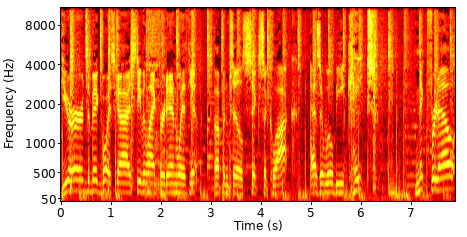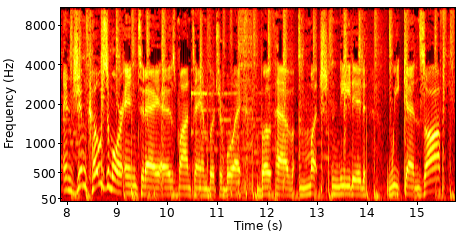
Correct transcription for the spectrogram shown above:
You heard the big voice guy, Stephen Langford, in with you up until 6 o'clock, as it will be Kate, Nick Friedell, and Jim Kozimor in today as Bonta and Butcher Boy both have much needed weekends off.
